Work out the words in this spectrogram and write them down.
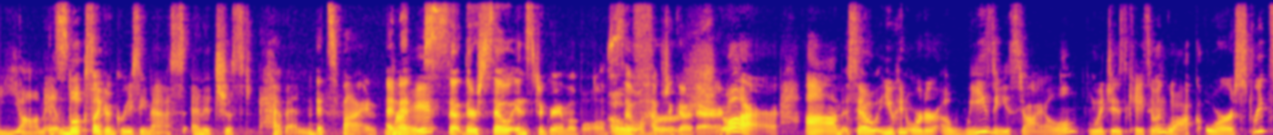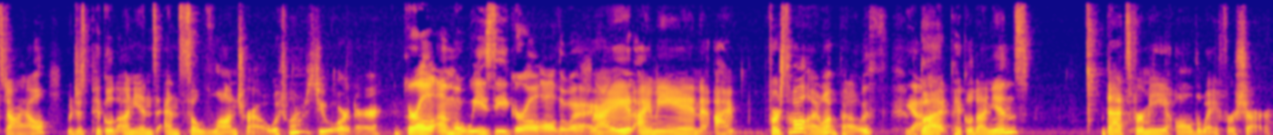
yum. It looks like a greasy mess and it's just heaven. It's fine. And Right? it's so they're so Instagrammable. so we'll have to go there. Sure. Um, so you can order a Wheezy style, which is queso and guac, or street style, which is pickled onions and cilantro. Which one would you order? Girl, I'm a wheezy girl all the way. Right? I mean, I first of all, I want both, Yeah. but pickled onions, that's for me all the way for sure.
